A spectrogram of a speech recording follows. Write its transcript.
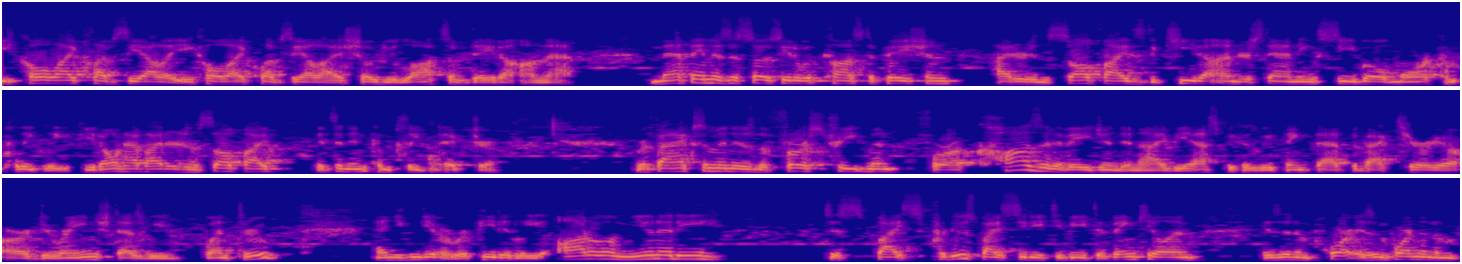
E. coli, Klebsiella, E. coli, Klebsiella. I showed you lots of data on that. Methane is associated with constipation. Hydrogen sulfide is the key to understanding SIBO more completely. If you don't have hydrogen sulfide, it's an incomplete picture. Rifaximin is the first treatment for a causative agent in IBS because we think that the bacteria are deranged as we went through, and you can give it repeatedly. Autoimmunity to spice produced by CDTB to vinculin is an important is important in the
